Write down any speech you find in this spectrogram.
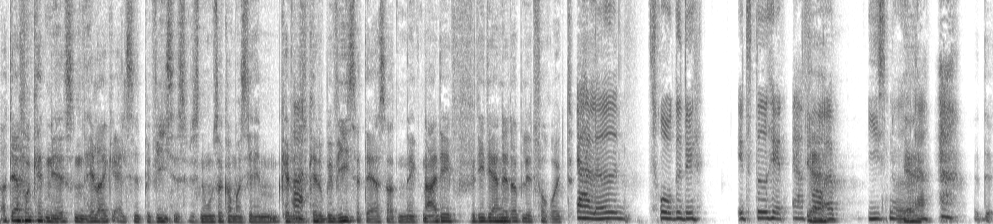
og derfor kan den sådan heller ikke altid bevises, hvis nogen så kommer og siger, kan du, kan du bevise, at det er sådan? Ikke? Nej, det er, fordi det er netop lidt forrygt. Jeg har lavet, trukket det et sted hen, er for ja. at vise noget. Ja. Ja. Det,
